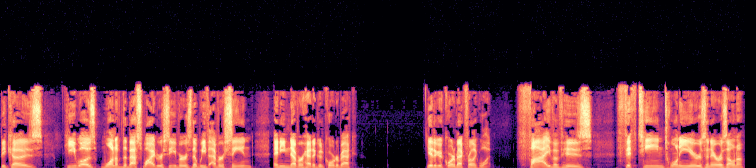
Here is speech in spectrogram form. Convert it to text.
because he was one of the best wide receivers that we've ever seen and he never had a good quarterback? He had a good quarterback for like what? 5 of his 15, 20 years in Arizona?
